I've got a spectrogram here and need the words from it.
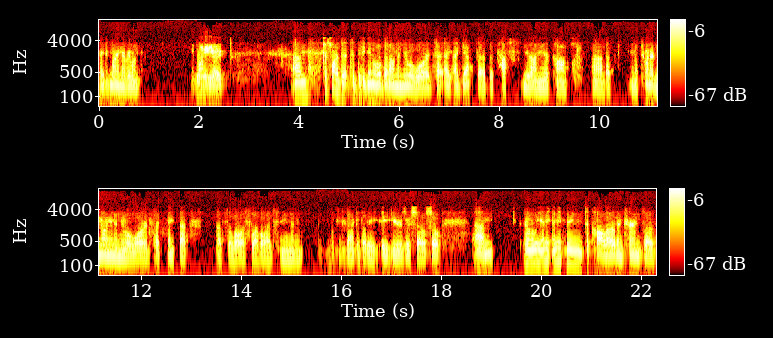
Hey, good morning, everyone. Good morning, Yuri. Um, just wanted to dig in a little bit on the new awards. I get the tough year-on-year comp, uh, but 200 million in new awards, I think that's the lowest level I've seen in looking back about eight years or so. So, um, Jean-Louis, anything to call out in terms of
